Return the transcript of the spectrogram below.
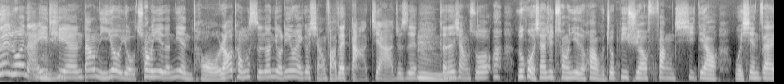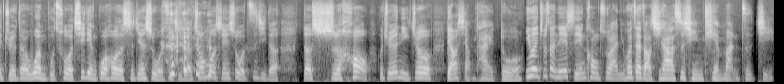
所以，如果哪一天，当你又有创业的念头，嗯、然后同时呢，你有另外一个想法在打架，就是可能想说啊，如果我现在去创业的话，我就必须要放弃掉我现在觉得我很不错，七点过后的时间是我自己的，周末时间是我自己的的时候，我觉得你就不要想太多，因为就算那些时间空出来，你会再找其他的事情填满自己。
